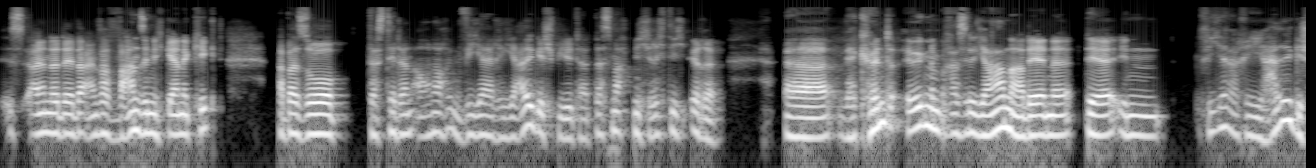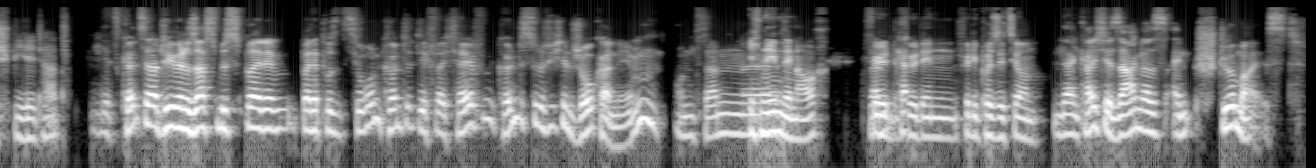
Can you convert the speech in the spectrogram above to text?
ist einer, der da einfach wahnsinnig gerne kickt. Aber so, dass der dann auch noch in Villarreal gespielt hat, das macht mich richtig irre. Äh, wer könnte irgendein Brasilianer, der in, der- in Villarreal gespielt hat? Jetzt könntest du natürlich, wenn du sagst, du bist bei dem, bei der Position, könnte dir vielleicht helfen, könntest du natürlich den Joker nehmen und dann, Ich äh, nehme den auch für, kann- für den, für die Position. dann kann ich dir sagen, dass es ein Stürmer ist.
